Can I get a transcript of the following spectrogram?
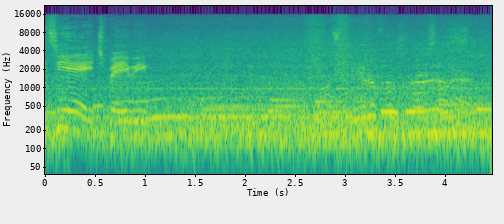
ETH, baby. Most beautiful place on earth.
